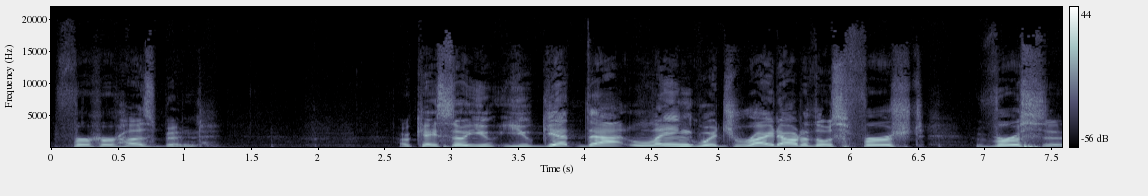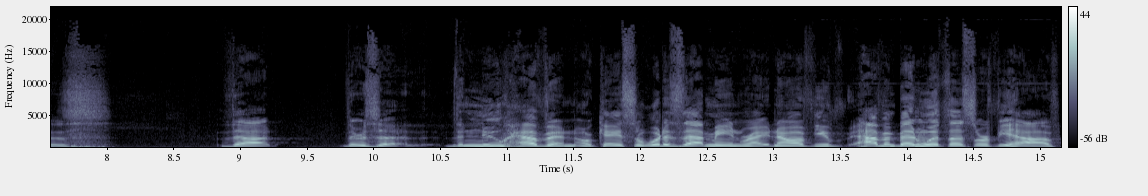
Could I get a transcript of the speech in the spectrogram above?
for her husband. Okay, so you, you get that language right out of those first verses that there's a the new heaven. Okay, so what does that mean, right? Now, if you haven't been with us or if you have,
